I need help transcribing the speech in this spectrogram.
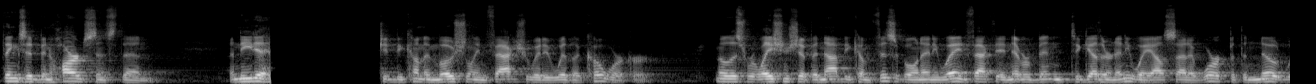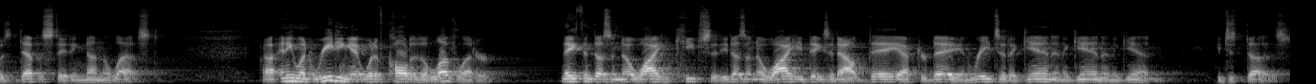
Things had been hard since then. Anita had become emotionally infatuated with a coworker. No, this relationship had not become physical in any way. In fact, they had never been together in any way outside of work, but the note was devastating nonetheless. Uh, anyone reading it would have called it a love letter. Nathan doesn't know why he keeps it. He doesn't know why he digs it out day after day and reads it again and again and again. He just does.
